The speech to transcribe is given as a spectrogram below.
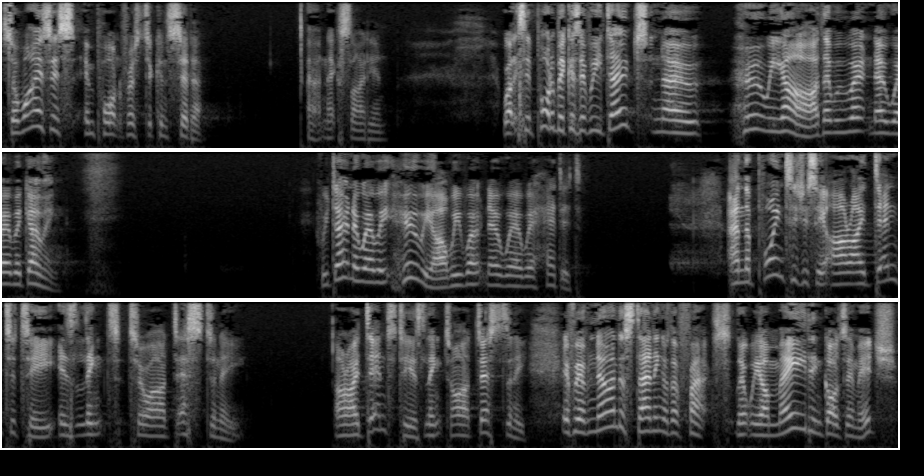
So why is this important for us to consider? Uh, next slide, Ian. Well, it's important because if we don't know who we are, then we won't know where we're going. If we don't know where we, who we are, we won't know where we're headed. And the point is, you see, our identity is linked to our destiny. Our identity is linked to our destiny. If we have no understanding of the fact that we are made in God's image,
